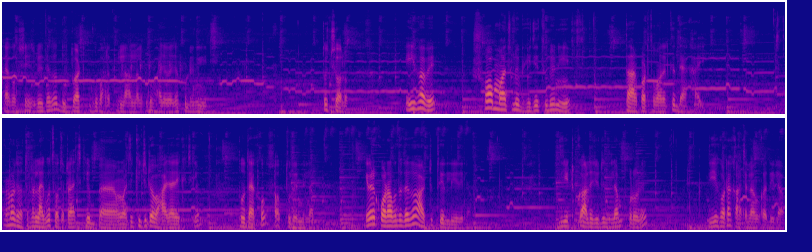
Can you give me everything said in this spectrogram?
দেখো শেষ বেশি দেখো দুটো আট কিন্তু ভালো করে লাল লাল করে ভাজা ভাজা করে নিয়েছি। তো চলো, এইভাবে সব মাছগুলো ভেজে তুলে নিয়ে তারপর তোমাদেরকে দেখাই। আমার যতটা লাগবে ততটা আজকে মাঝে কিছুটা ভাজা রেখেছিলাম। তো দেখো সব তুলে নিলাম। এবার কড়ার মধ্যে দেখো একটু তেল দিয়ে দিলাম। দিয়ে একটু কালো জিরে দিলাম ফোড়নে। দিয়ে কটা কাঁচা লঙ্কা দিলাম।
